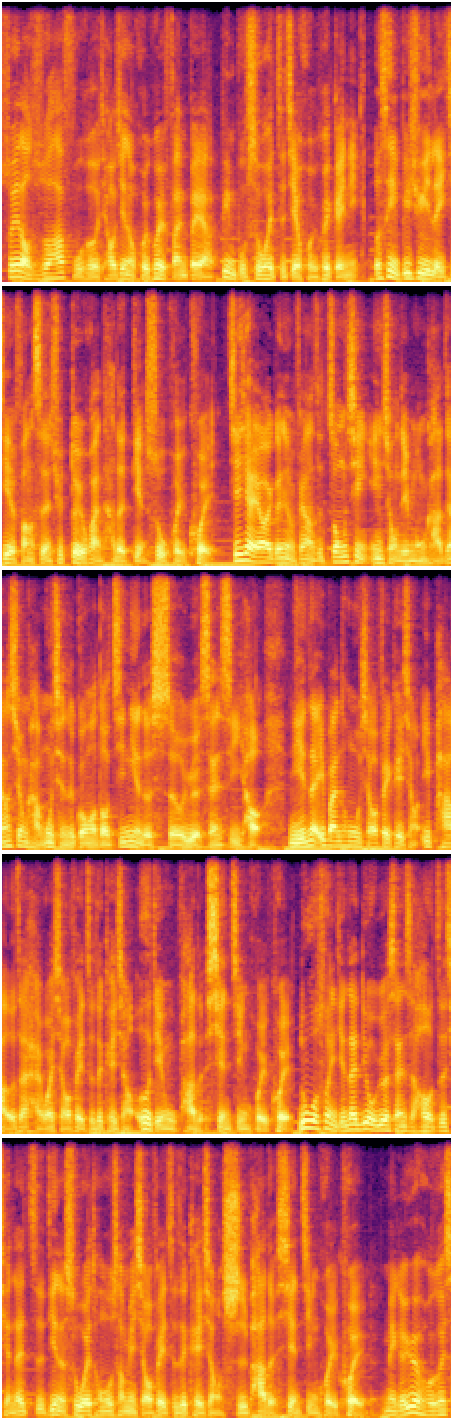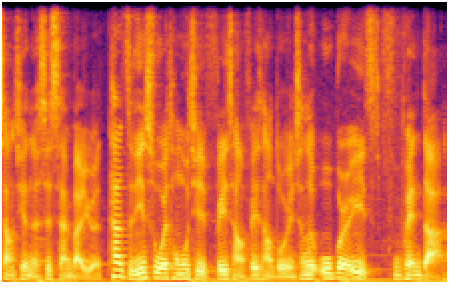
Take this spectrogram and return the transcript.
所以老实说，它符合条件的回馈翻倍啊，并不是会直接回馈给你，而是你必须以累积的方式呢去兑换它的点数回馈。接下来要跟你们分享是中信英雄联盟卡，这张信用卡目前是公告到今年的十二月三十一号。你现在一般通路消费可以享一趴，而在海外消费则是可以享二点五趴的现金回馈。如果说你今天在六月三十号之前在指定的数位通路上面消费，只是可以享十趴的现金回馈。每个月回馈上限呢是三百元。它的指定数位通路其实非常非常多元，像是 Uber Eats、f o o p a n d a、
